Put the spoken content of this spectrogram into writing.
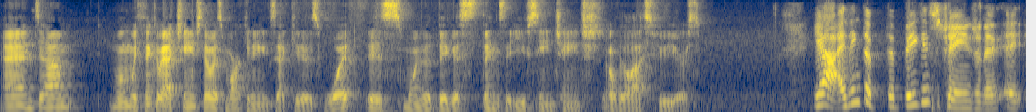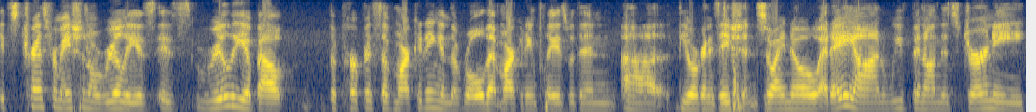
And um, when we think about change, though, as marketing executives, what is one of the biggest things that you've seen change over the last few years? Yeah, I think the, the biggest change, and it, it's transformational really, is, is really about the purpose of marketing and the role that marketing plays within uh, the organization. So I know at Aon, we've been on this journey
